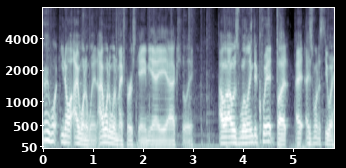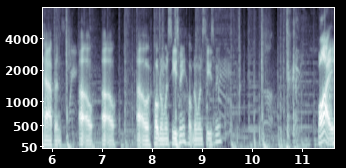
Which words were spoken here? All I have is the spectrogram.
Do I want, you know? I want to win. I want to win my first game. Yeah, yeah, yeah, actually. I, I was willing to quit, but I, I just want to see what happens. Uh-oh, uh-oh, uh-oh. Hope no one sees me. Hope no one sees me. Why?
